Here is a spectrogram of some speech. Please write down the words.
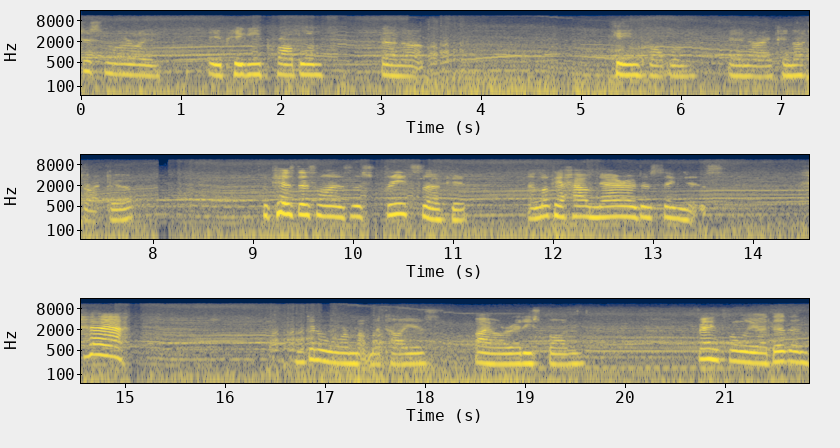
Just more like a piggy problem than a game problem. And I cannot drive it. Because this one is a street circuit. And look at how narrow this thing is. Ha! I'm gonna warm up my tires. I already spawned. Thankfully I didn't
